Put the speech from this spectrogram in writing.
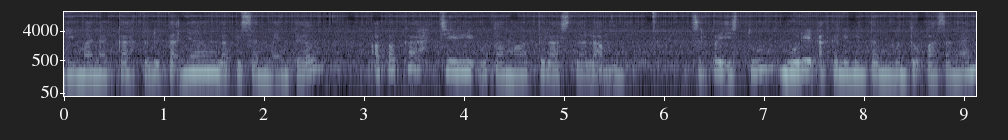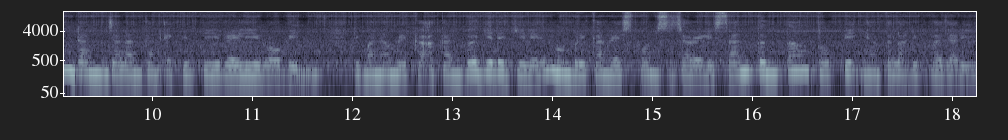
Di manakah terletaknya lapisan mantel? Apakah ciri utama teras dalam? Selepas itu, murid akan diminta membentuk pasangan dan menjalankan aktiviti rally robin di mana mereka akan bergilir-gilir memberikan respon secara lisan tentang topik yang telah dipelajari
